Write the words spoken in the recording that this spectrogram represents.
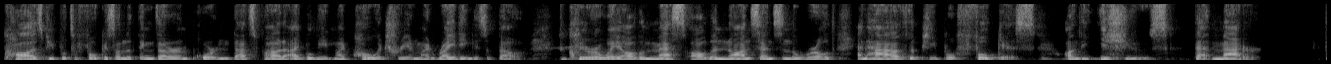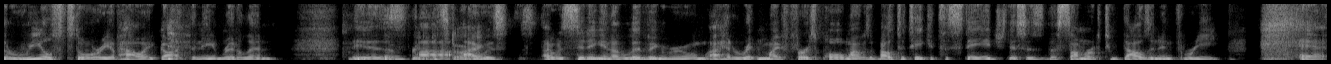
cause people to focus on the things that are important, that's what I believe my poetry and my writing is about to clear away all the mess, all the nonsense in the world, and have the people focus on the issues that matter the real story of how I got the name Ritalin is uh, I was I was sitting in a living room. I had written my first poem. I was about to take it to stage. This is the summer of 2003, and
